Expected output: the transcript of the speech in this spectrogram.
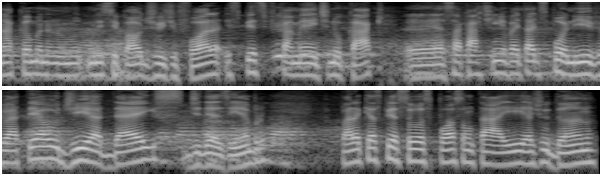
na Câmara Municipal de Juiz de Fora, especificamente no CAC. É, essa cartinha vai estar disponível até o dia 10 de dezembro, para que as pessoas possam estar aí ajudando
